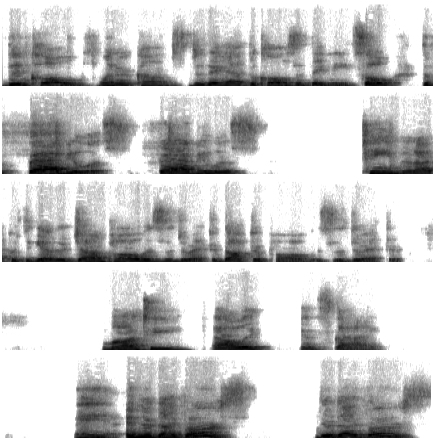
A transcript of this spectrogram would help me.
then clothes. Winter comes, do they have the clothes that they need? So the fabulous, fabulous team that I put together, John Paul is the director, Dr. Paul is the director, Monty, Alec, and Sky. Man, and they're diverse. They're diverse.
